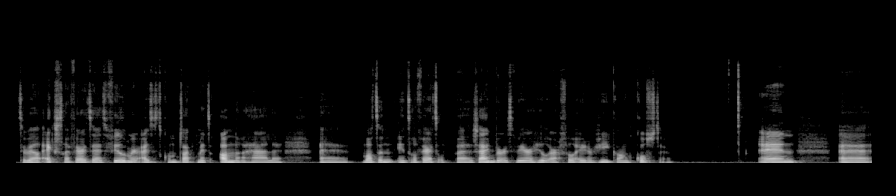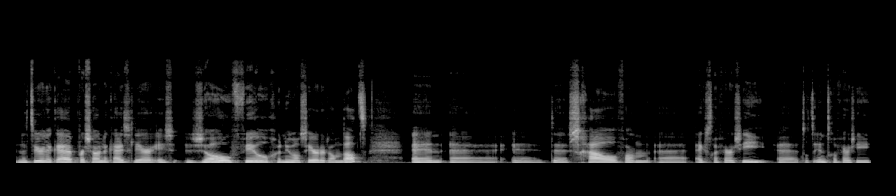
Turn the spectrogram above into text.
Terwijl extraverten het veel meer uit het contact met anderen halen. Uh, wat een introvert op uh, zijn beurt weer heel erg veel energie kan kosten. En uh, natuurlijk, hè, persoonlijkheidsleer is zoveel genuanceerder dan dat. En de schaal van extraversie tot introversie,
